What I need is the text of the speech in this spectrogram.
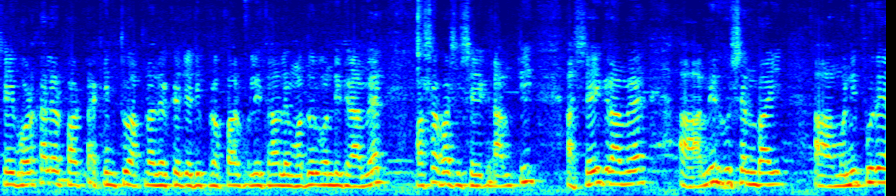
সেই বড়খালের পারটা কিন্তু আপনাদেরকে যদি প্রপার বলি, তাহলে মধুরবন্দি গ্রামের পাশাপাশি সেই গ্রামটি। আর সেই গ্রামের আমির হোসেন ভাই মণিপুরে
